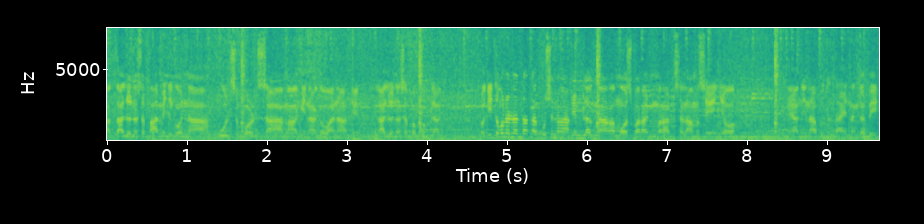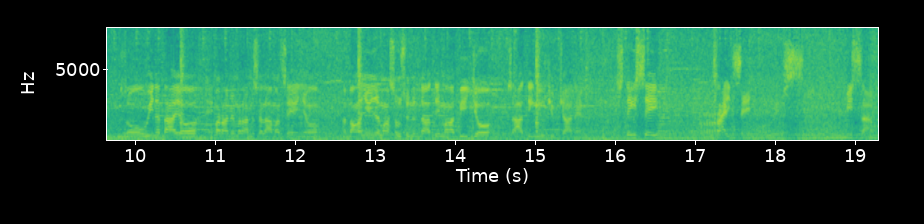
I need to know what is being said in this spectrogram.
at lalo na sa family ko na full support sa mga ginagawa natin, lalo na sa pag-vlog. So dito ko na lang tatapusin ang aking vlog mga kamos. Maraming maraming salamat sa inyo. Ayan, inabot na tayo ng gabi. So uwi na tayo. Maraming maraming salamat sa inyo. Abangan nyo yung mga susunod natin mga video sa ating YouTube channel. Stay safe, ride safe. Peace out.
